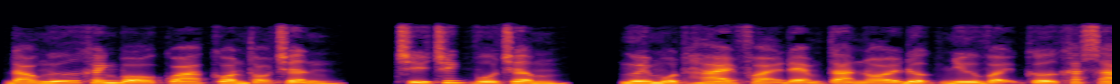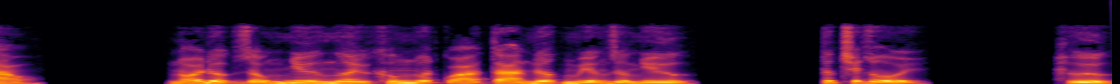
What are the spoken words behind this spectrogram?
Đào ngữ khanh bỏ qua con thỏ chân, chỉ trích vô châm, ngươi một hai phải đem ta nói được như vậy cơ khát sao. Nói được giống như ngươi không nuốt quá ta nước miếng dường như. Tức chết rồi. Hừ.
